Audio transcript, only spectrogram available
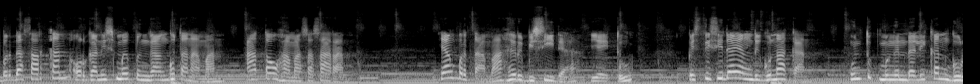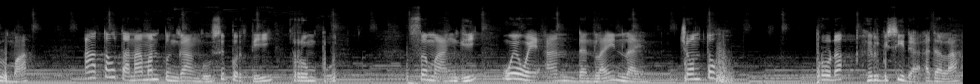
berdasarkan organisme pengganggu tanaman atau hama sasaran. Yang pertama, herbisida, yaitu pestisida yang digunakan untuk mengendalikan gulma atau tanaman pengganggu seperti rumput, semanggi, wewean, dan lain-lain. Contoh produk herbisida adalah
